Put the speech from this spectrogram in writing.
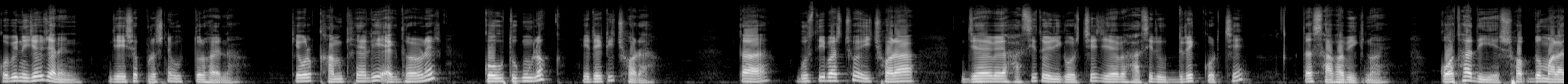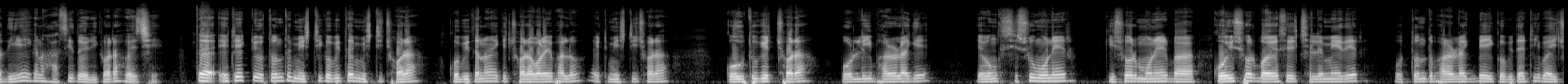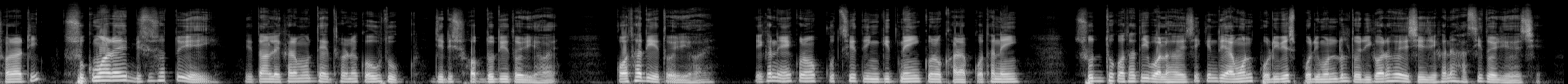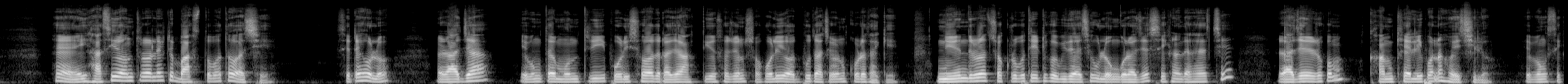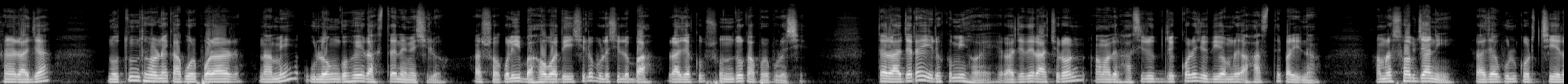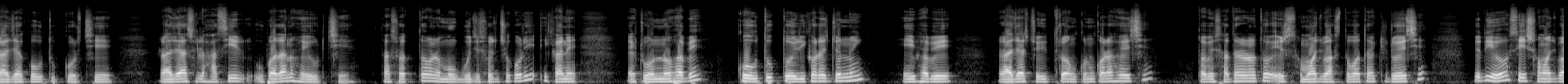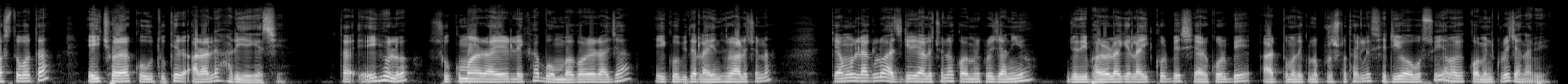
কবি নিজেও জানেন যে এইসব প্রশ্নের উত্তর হয় না। কেবল খামখেয়ালি এক ধরনের কৌতুকমূলক, এটা একটি ছড়া। তা বুঝতেই পারছ, এই ছড়া যেভাবে হাসি তৈরি করছে, যেভাবে হাসির উদ্রেক করছে, তা স্বাভাবিক নয়। কথা দিয়ে, শব্দমালা দিয়ে এখানে হাসি তৈরি করা হয়েছে। তা এটি একটি অত্যন্ত মিষ্টি কবিতা, মিষ্টি ছড়া। কবিতা নয়, একে ছড়া বলাই ভালো। একটি মিষ্টি ছড়া। কৌতুকের ছড়া, পড়লেই ভালো লাগে। এবং শিশু মনের, কিশোর মনের বা কৈশোর বয়সের ছেলে মেয়েদের অত্যন্ত ভালো লাগবে এই কবিতাটি বা এই ছড়াটি। সুকুমার রায়ের বিশেষত্বই এই, যে তাঁর লেখার মধ্যে এক ধরনের কৌতুক, যেটি শব্দ দিয়ে তৈরি হয়, কথা দিয়ে তৈরি হয়। এখানে কোনো কুৎসিত ইঙ্গিত নেই, কোনো খারাপ কথা নেই। শুদ্ধ কথাতেই বলা হয়েছে, কিন্তু এমন পরিবেশ পরিমণ্ডল তৈরি করা হয়েছে যেখানে হাসি তৈরি হয়েছে। হ্যাঁ এই হাসির অন্তরালে একটা বাস্তবতাও আছে। সেটা হলো, রাজা এবং তার মন্ত্রী, পরিষদ রাজা আত্মীয় স্বজন সকলেই অদ্ভুত আচরণ করে থাকে। নীরেন্দ্রনাথ চক্রবর্তীর একটি কবিতা আছে, উলঙ্গ রাজা। সেখানে দেখা যাচ্ছে, রাজার এরকম খামখেয়ালিপনা হয়েছিল এবং সেখানে রাজা নতুন ধরনের কাপড় পরার নামে উলঙ্গ হয়ে রাস্তায় নেমেছিল। আর সকলেই বাহবা দিয়েছিল, বলেছিল, বাহ, রাজা খুব সুন্দর কাপড় পরেছে। তা রাজারা এরকমই হয়। রাজাদের আচরণ আমাদের হাসির উদ্রেক করে যদিও আমরা হাসতে পারি না। আমরা সব জানি, রাজা ভুল করছে, রাজা কৌতুক করছে, রাজা আসলে হাসির উপাদান হয়ে উঠছে। তা সত্ত্বেও আমরা মুখ বুজে সহ্য করি, এখানে একটু অন্যভাবে কৌতুক তৈরি করার জন্যই এইভাবে রাজার চরিত্র অঙ্কন করা হয়েছে। তবে সাধারণত এর সমাজ বাস্তবতা একটি রয়েছে, যদিও সেই সমাজ বাস্তবতা এই ছড়ার কৌতুকের আড়ালে হারিয়ে গেছে। তা এই হলো সুকুমার রায়ের লেখা বোম্বাগড়ের রাজা এই কবিতার লাইন ধরে আলোচনা। কেমন লাগল আজকের এই আলোচনা? কমেন্ট করে জানিও। যদি ভালো লাগে লাইক করবে শেয়ার করবে। আর তোমাদের কোনো প্রশ্ন থাকলে সেটিও অবশ্যই আমাকে কমেন্ট করে জানাবে।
